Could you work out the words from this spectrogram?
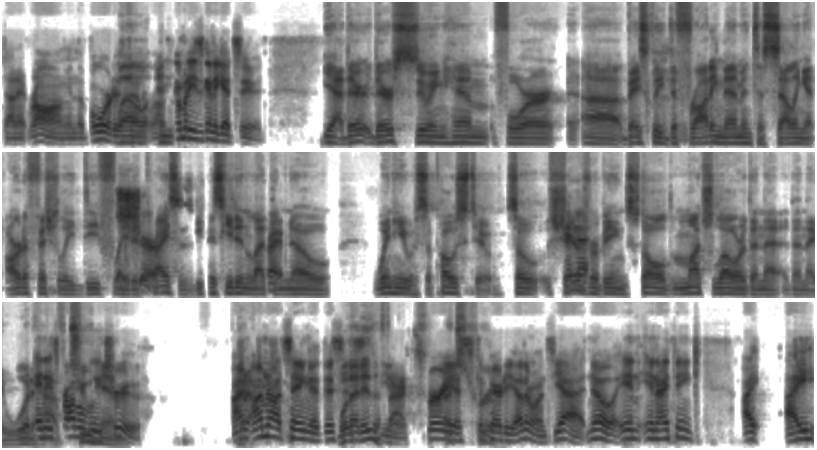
done it wrong, and the board has done it wrong. Somebody's going to get sued. Yeah they're they're suing him for uh basically Mhm. defrauding them into selling at artificially deflated Sure. prices because he didn't let Right. them know when he was supposed to so shares that- were being sold much lower than that than they would and have And it's probably true. I'm, Yeah. I'm not saying that this Well, is, that is a know, fact. That's spurious compared to the other ones. Yeah, no, and and I think I I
